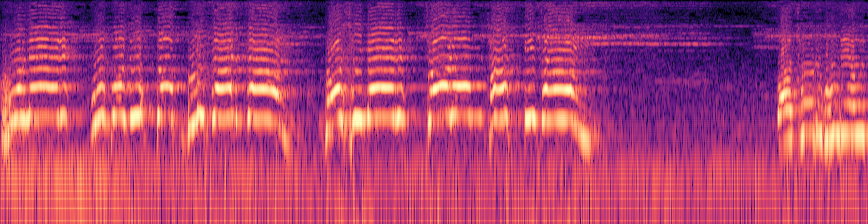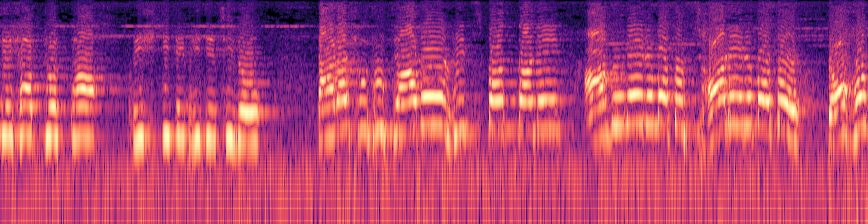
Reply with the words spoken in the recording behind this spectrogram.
খুনের উপযুক্ত বিচার চাই। দোষীদের চরম শাস্তি চাই। বছর ঘুরেও যেসব যোদ্ধা বৃষ্টিতে ভিজেছিল তারা শুধু জানে হৃদস্পন্দনে আগুনের মতো ঝড়ের মতো দহন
